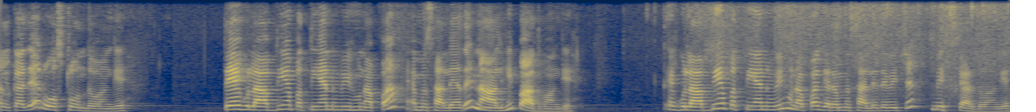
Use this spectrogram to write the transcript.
ਹਲਕਾ ਜਿਹਾ ਰੋਸਟ ਹੋਣ ਦੇਵਾਂਗੇ। ਤੇ ਗੁਲਾਬ ਦੀਆਂ ਪੱਤੀਆਂ ਨੂੰ ਵੀ ਹੁਣ ਆਪਾਂ ਇਹ ਮਸਾਲਿਆਂ ਦੇ ਨਾਲ ਹੀ ਪਾ ਦੇਵਾਂਗੇ। ਤੇ ਗੁਲਾਬ ਦੀਆਂ ਪੱਤੀਆਂ ਨੂੰ ਵੀ ਹੁਣ ਆਪਾਂ ਗਰਮ ਮਸਾਲੇ ਦੇ ਵਿੱਚ ਮਿਕਸ ਕਰ ਦੇਵਾਂਗੇ।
